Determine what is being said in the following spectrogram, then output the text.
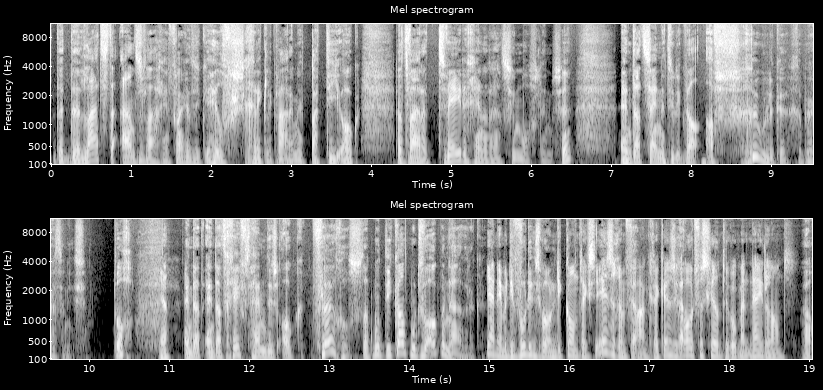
de, de laatste aanslagen in Frankrijk natuurlijk heel verschrikkelijk waren met Paty ook. Dat waren tweede generatie moslims. Hè? En dat zijn natuurlijk wel afschuwelijke gebeurtenissen. Toch? Ja. En, dat, en dat geeft hem dus ook vleugels. Dat moet, die kant moeten we ook benadrukken. Ja, nee, maar die voedingsbodem, die context is er in Frankrijk. Ja. Dat is een groot verschil natuurlijk ook met Nederland. Ja.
